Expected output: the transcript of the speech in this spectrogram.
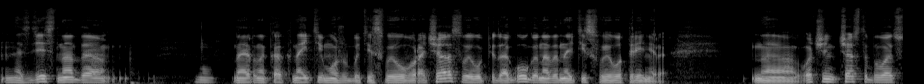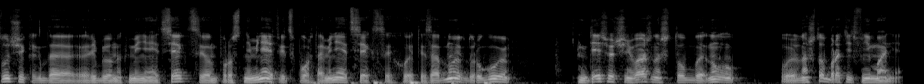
здесь надо, ну, наверное, как найти, может быть, и своего врача, своего педагога, надо найти своего тренера. Очень часто бывают случаи, когда ребенок меняет секции, он просто не меняет вид спорта, а меняет секции, ходит из одной в другую. Здесь очень важно, чтобы, ну, на что обратить внимание.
